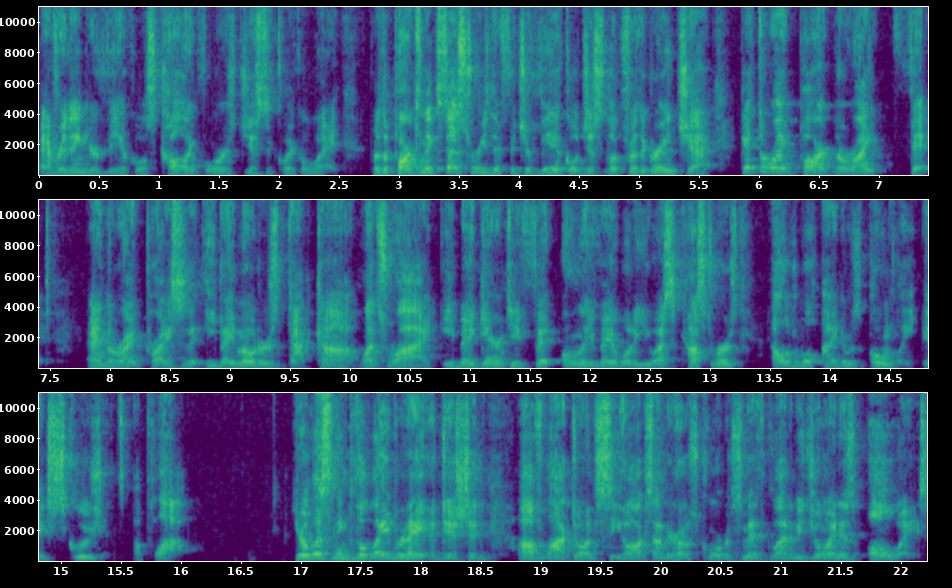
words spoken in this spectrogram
Everything your vehicle is calling for is just a click away. For the parts and accessories that fit your vehicle, just look for the green check. Get the right part, the right fit, and the right prices at ebaymotors.com. Let's ride. eBay Guaranteed Fit only available to U.S. customers. Eligible items only. Exclusions apply. You're listening to the Labor Day edition of Locked On Seahawks. I'm your host, Corbin Smith. Glad to be joined as always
